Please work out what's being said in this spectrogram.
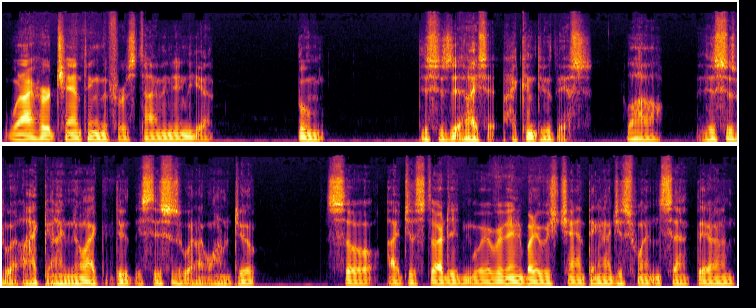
when I heard chanting the first time in India, boom, this is it. I said, I can do this. Wow. This is what I, I know I can do this. This is what I want to do. So I just started wherever anybody was chanting, I just went and sat there. And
